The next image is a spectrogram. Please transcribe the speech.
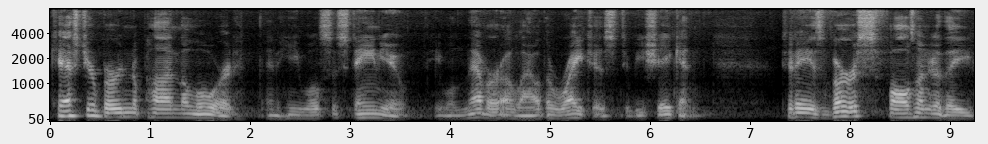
Cast your burden upon the Lord, and he will sustain you. He will never allow the righteous to be shaken. Today's verse falls under the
